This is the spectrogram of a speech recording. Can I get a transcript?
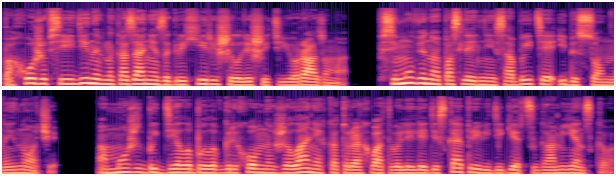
Похоже, всеединый в наказание за грехи решил лишить ее разума. Всему виной последние события и бессонные ночи. А может быть, дело было в греховных желаниях, которые охватывали леди Скай при виде герцога Амьенского.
